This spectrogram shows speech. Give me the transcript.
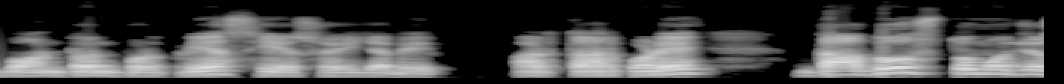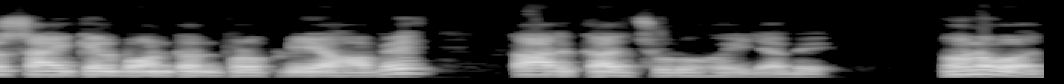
বন্টন প্রক্রিয়া শেষ হয়ে যাবে। আর তারপরে দ্বাদশতম যে সাইকেল বন্টন প্রক্রিয়া হবে, তার কাজ শুরু হয়ে যাবে। ধন্যবাদ।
